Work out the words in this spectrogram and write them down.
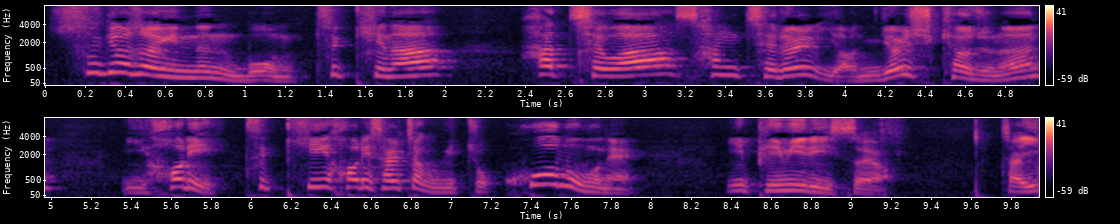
숙여져 있는 몸, 특히나 하체와 상체를 연결시켜주는 이 허리, 특히 허리 살짝 위쪽 코어 부분에 이 비밀이 있어요. 자, 이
